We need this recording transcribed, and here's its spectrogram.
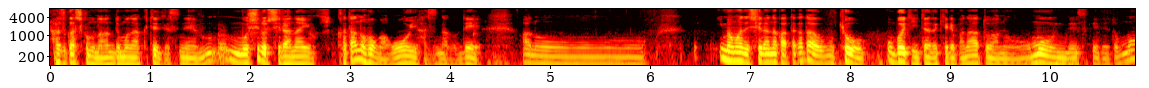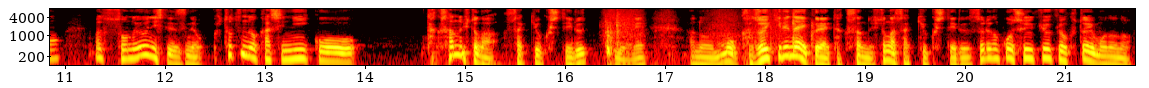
恥ずかしくも何でもなくてですね、むしろ知らない方の方が多いはずなので、あのー、今まで知らなかった方は今日覚えていただければなとあの思うんですけれども、まずそのようにしてですね、一つの歌詞にこう、たくさんの人が作曲しているっていうね、あの、もう数えきれないくらいたくさんの人が作曲している。それがこう宗教曲というものの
